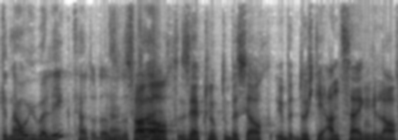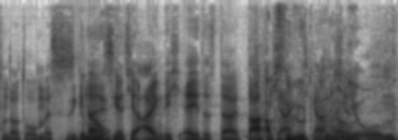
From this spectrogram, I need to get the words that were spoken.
genau überlegt hat oder ja, so. Das, war aber halt auch sehr klug. Du bist ja auch über, durch die Anzeigen gelaufen dort oben. Es signalisiert genau. ja eigentlich, ey, das, da darf Absolut ich eigentlich gar genau. nicht. Hier oben.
